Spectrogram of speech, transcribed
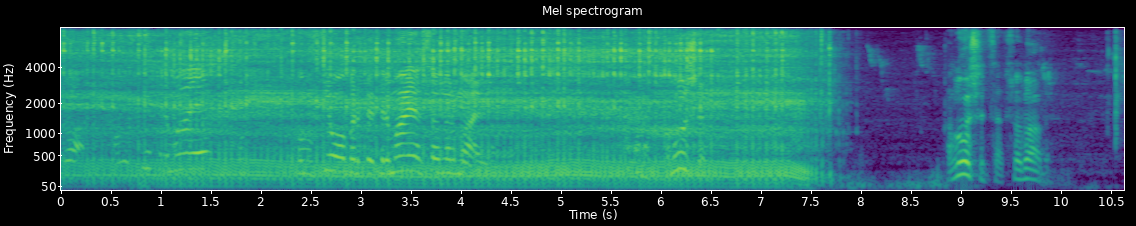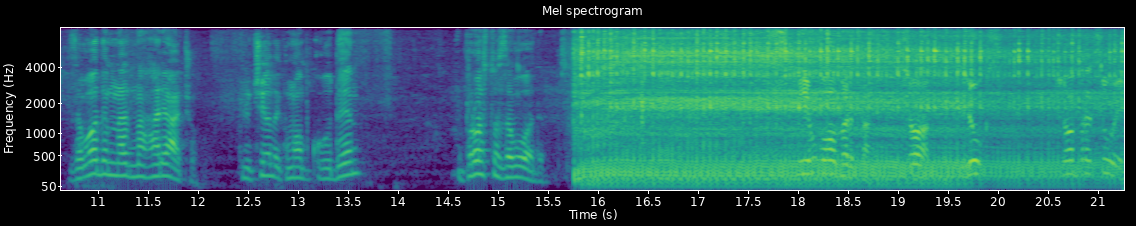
Все, холості тримає, холості оберти тримає, все нормально. Глушимо. Глушиться, все добре. Заводимо на, на гарячу. Включили кнопку 1 і просто заводимо. З пів оберта. Все, люкс. Все працює.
